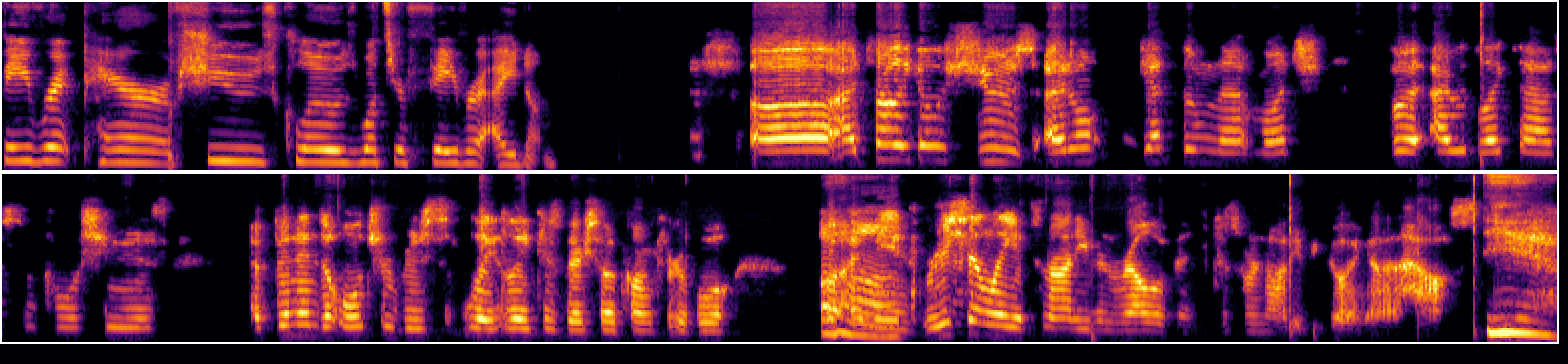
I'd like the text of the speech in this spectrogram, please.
favorite pair of shoes, clothes? What's your favorite item? Uh, I'd probably go with shoes. I don't get them that much, but I would like to have some cool shoes. I've been into Ultra Boost lately because they're so comfortable. But uh-huh. I mean, recently it's not even relevant because we're not even going out of the house. Yeah.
